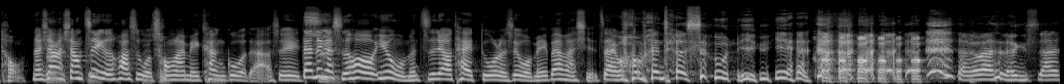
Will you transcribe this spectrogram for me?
统。那像像这个的话，是我从来没看过的啊。所以，但那个时候，因为我们资料太多了，所以我没办法写在我们的书里面。台湾冷山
